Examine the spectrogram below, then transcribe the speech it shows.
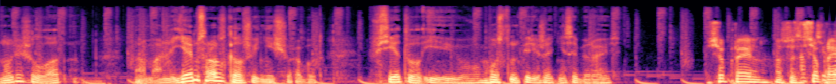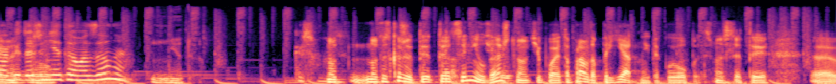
Ну, решил, ладно. Нормально. Я им сразу сказал, что я не ищу работу. В Сиэтл и в Бостон переезжать не собираюсь. Все правильно. Ну, а все в правильно даже нет Амазона? Нет. Кошмар. Ну, ну ты скажи, ты, ты оценил, да, что ну, типа это правда приятный такой опыт. В смысле, ты э,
